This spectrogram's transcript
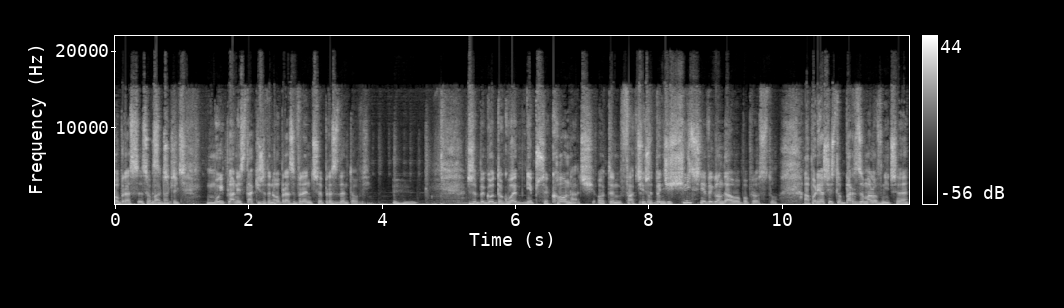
obraz zobaczyć. Zobaczyć. Mój plan jest taki, że ten obraz wręczę prezydentowi. Żeby go dogłębnie przekonać o tym fakcie, że będzie ślicznie wyglądało po prostu. A ponieważ jest to bardzo malownicze,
